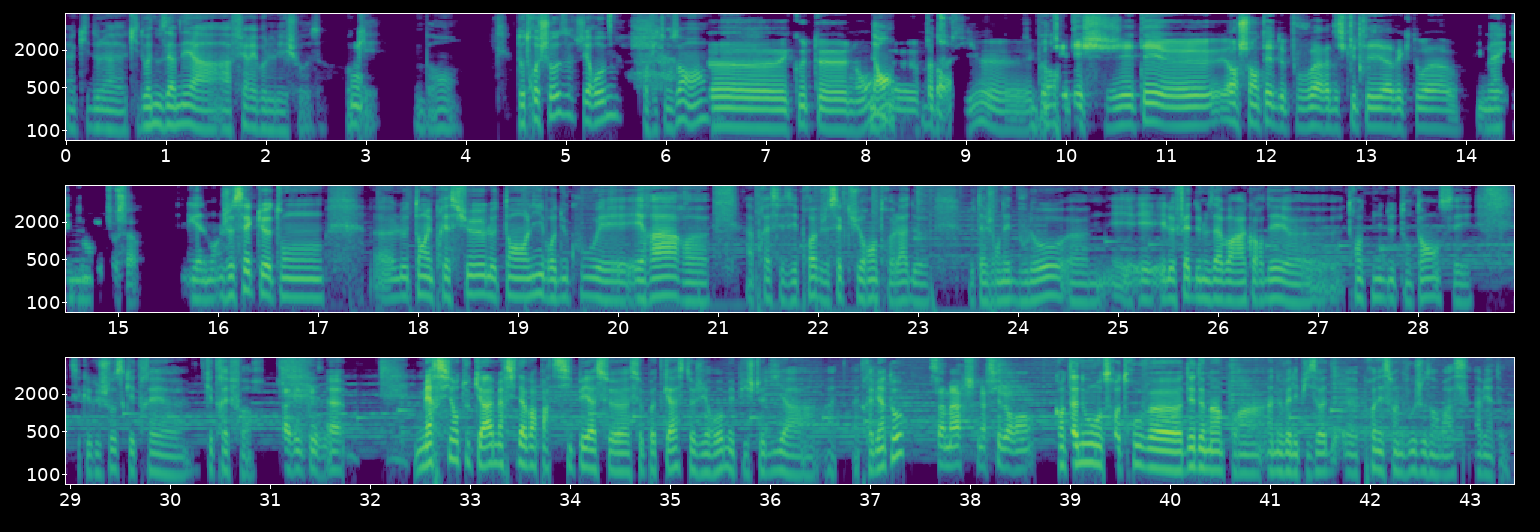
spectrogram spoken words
euh, qui, doit, qui doit nous amener à, à faire évoluer les choses. Ok, bon. D'autres choses, Jérôme? Profitons-en. hein. Euh, écoute, euh, non, Non. euh, pas de souci. Euh, Bon. j'ai été, j'ai été euh, enchanté de pouvoir discuter avec toi Eh de, ben, de tout ça. Également. Je sais que ton, euh, le temps est précieux, le temps libre du coup est, est rare euh, après ces épreuves. Je sais que tu rentres là de, de ta journée de boulot euh, et, et- et le fait de nous avoir accordé euh, 30 minutes de ton temps, c'est c'est quelque chose qui est très, euh, qui est très fort. Avec plaisir. Euh, Merci en tout cas, merci d'avoir participé à ce, à ce podcast, Jérôme, et puis je te dis à, à- à très bientôt. Ça marche. Merci Laurent. Quant à nous, on se retrouve euh, dès demain pour un, un nouvel épisode. Euh, prenez soin de vous, je vous embrasse, à bientôt.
